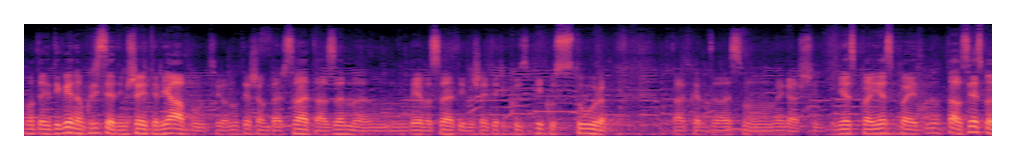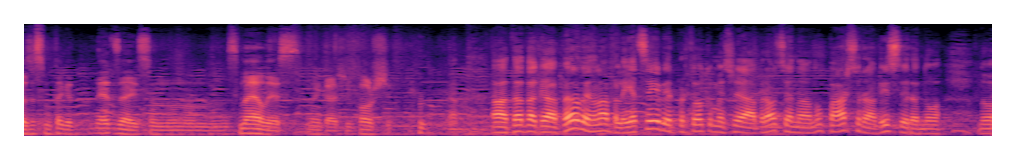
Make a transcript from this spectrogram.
noteikti ik vienam kristietim šeit ir jābūt, jo nu, tiešām tā ir svētā zeme un dieva svētība šeit ir tik uz, stūra. Tā kā esmu vienkārši iespēja, iespēja, nu, tās iespējas esmu tagad redzējis un, un, un smēlies vienkārši forši. Tā, tā kā vēl viena laba liecība ir par to, ka mēs šajā braucienā nu, pārsvarā visi ir no, no,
